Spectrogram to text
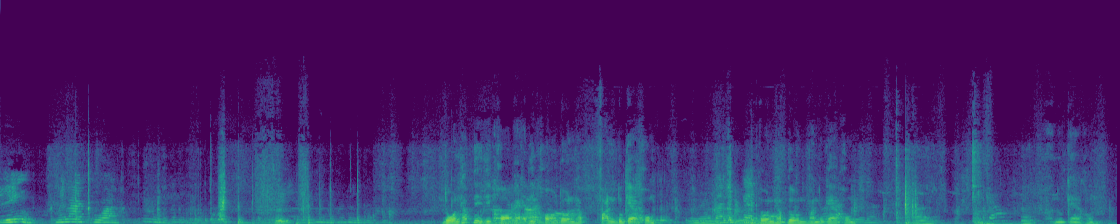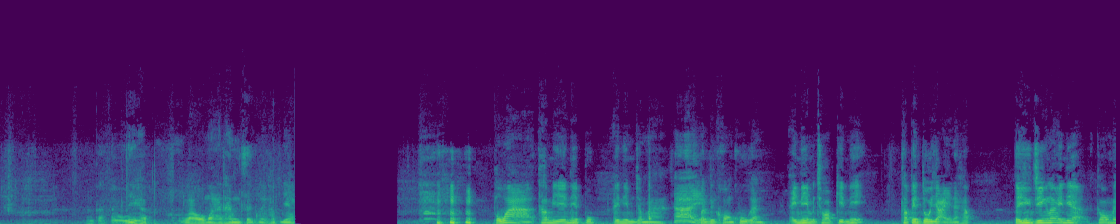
จริง ไม่น่ากลัวหึโดนครับนี่ที่คอแผลที่คอโดนครับ ฟันตุ๊กแกคมแต่ลูกแกโดนครับโดนฟันตุ๊กแกคมเออฟันตุ๊กแกคม มันก็สู้นี่ครับ เรามาทันศึกเลยครับแย่เพราะว่าถ้ามีไอ้นี่ปุ๊บไอ้นี่มันจะมา ใช่ มันเป็นของคู่กัน ไอ้นี่มันชอบกินนี่ ถ้าเป็นตัวใหญ่นะครับ แต่จริง ๆ แล้วไอ้เนี่ยก็ไม่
